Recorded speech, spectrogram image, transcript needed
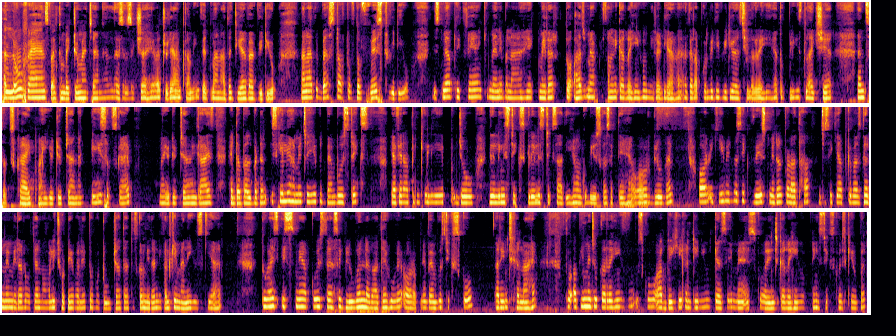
hello friends welcome back to my channel this is Iksha here today I'm coming with another DIY video another best out of the waste video इसमें आप देख रहे हैं कि मैंने बनाया है एक मिरर तो आज मैं आपके सामने कर रही हूँ मिरर DIY अगर आपको मेरी वीडियो अच्छी लग रही है तो please like share and subscribe my YouTube channel please subscribe my YouTube channel guys hit the bell button इसके लिए हमें चाहिए कुछ बैम्बू स्टिक्स या फिर आप इनके लिए जो ग्रिलिंग स्टिक्स ग्रिल स्टिक्स आती हैं, उनको भी यूज़ कर सकते हैं, और ग्लू गन और ये मेरे पास एक वेस्ट मिरर पड़ा था जैसे कि आपके पास घर में मिरर होते हैं नॉर्मली छोटे वाले तो वो टूट जाता है तो उसका मिरर निकल के मैंने यूज़ किया है। तो गाइज़ इसमें आपको इस तरह से ग्लू गन लगाते हुए और अपने बैम्बू स्टिक्स को अरेंज करना है। तो अभी मैं जो कर रही हूँ, उसको आप देखिए कंटिन्यू कैसे मैं इसको अरेंज कर रही हूँ अपनी स्टिक्स को इसके ऊपर।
